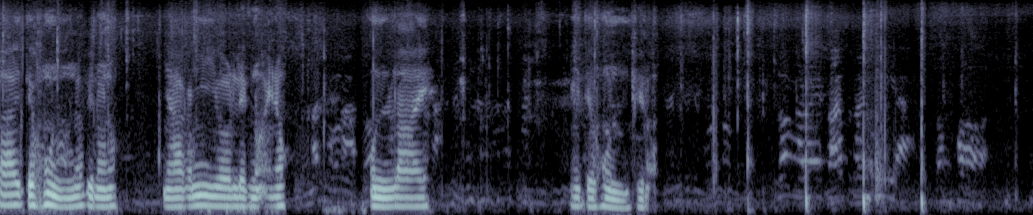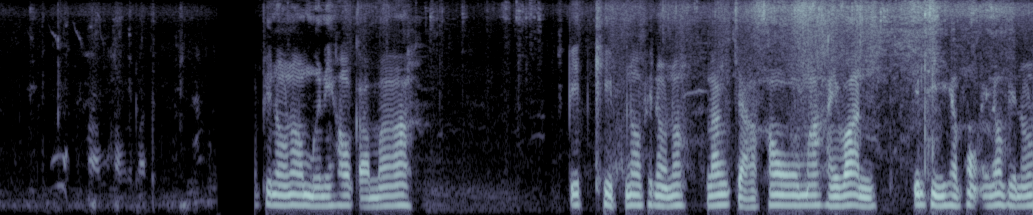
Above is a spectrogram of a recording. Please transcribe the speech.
ลายแต่หุ่นเนาะพี่น้องเนาะยาก็มีอยู่เล็กหน้อยเนาะหุ่นลายมีแต่หุ่นพี่น้อง พี่น้องเนาะมือนี้เฮากลับมา ปิดคลิปเนาะพี่น้องเนาะหลังจากเฮามาให้ว่านเป็นทีครับหอยเนาะพี่น้อง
